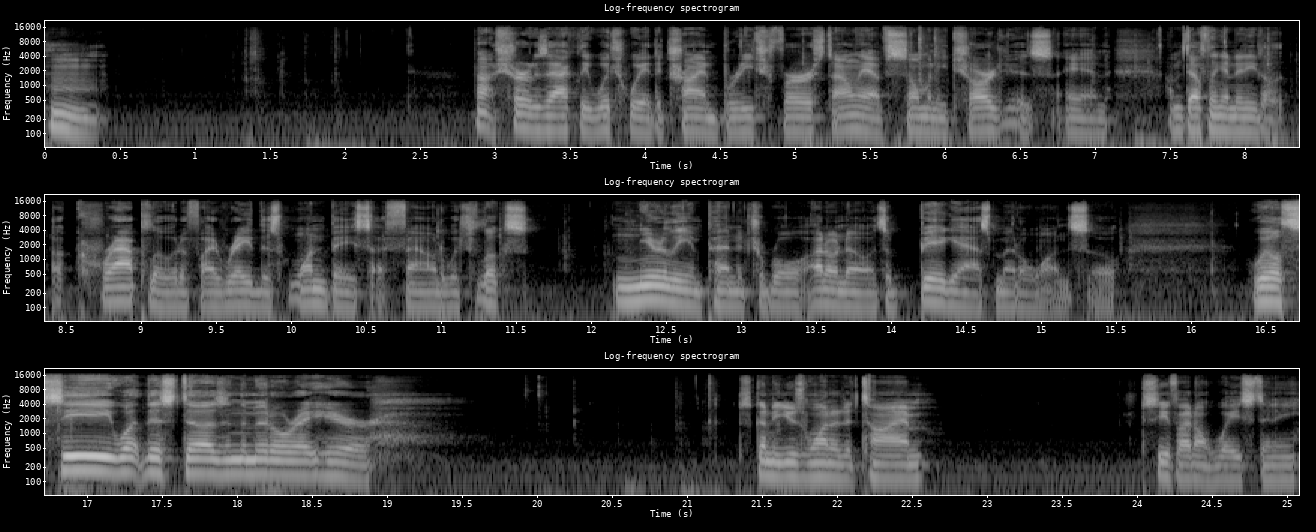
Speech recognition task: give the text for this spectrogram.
Hmm. Not sure exactly which way to try and breach first. I only have so many charges, and I'm definitely going to need a, a crap load if I raid this one base I found, which looks nearly impenetrable. I don't know. It's a big-ass metal one, so we'll see what this does in the middle right here. Just going to use one at a time. See if I don't waste any.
